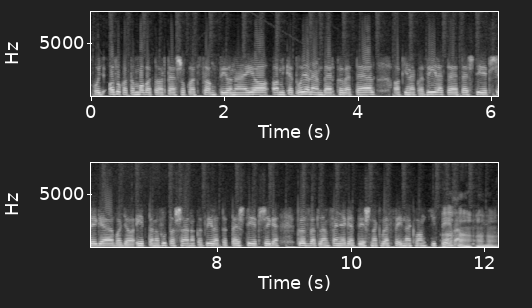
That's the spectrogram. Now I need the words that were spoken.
hogy azokat a magatartásokat szankcionálja, amiket olyan ember követel, akinek az élete, testi épsége, vagy a, éppen az utasának az élete, testi épsége közvetlen fenyegetésnek, veszélynek van kitéve. Aha, aha.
